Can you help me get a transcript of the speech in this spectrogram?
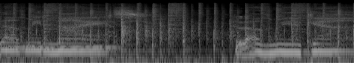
Love me tonight. Love me again.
